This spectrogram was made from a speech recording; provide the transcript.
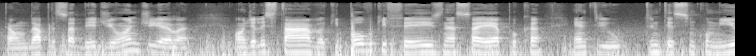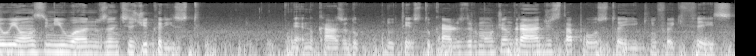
Então dá para saber de onde ela, onde ela estava, que povo que fez nessa época entre 35 mil e 11 mil anos antes de Cristo. Né? No caso do, do texto do Carlos Drummond de Andrade está posto aí quem foi que fez.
